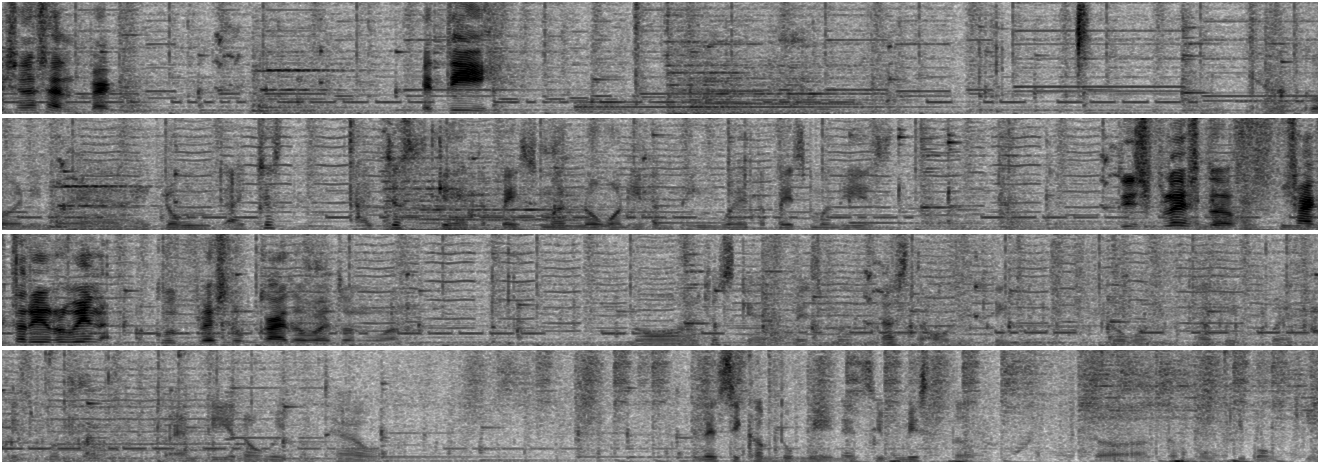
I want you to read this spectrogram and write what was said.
Biasanya sandbag. Eti. Cannot go anywhere. I don't. I just. I just scan the basement. No one even think where the basement is. This place, the factory ruin, a good place to kite away, don't want. No, I just scan the basement. That's the only thing. No one tell me where the basement is. The empty, I don't even tell. And then she come to me. And then she missed the the, the monkey monkey.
